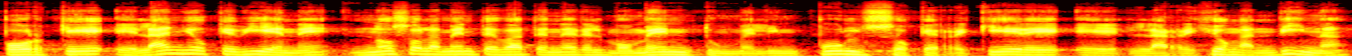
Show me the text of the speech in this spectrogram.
porque el año que viene no solamente va a tener el momentum, el impulso que requiere eh, la región andina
